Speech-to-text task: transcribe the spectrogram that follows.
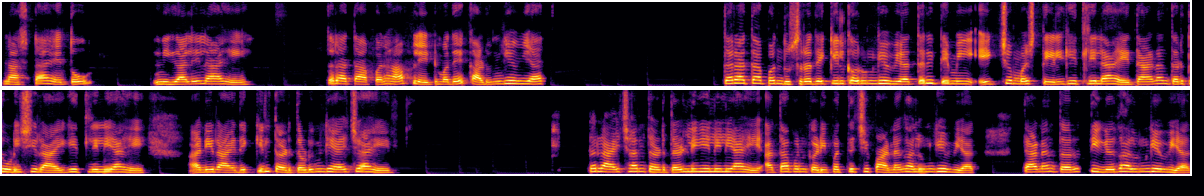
नाश्ता आहे तो निघालेला आहे. तर आता आपण हा प्लेटमध्ये काढून घेऊयात. तर आता आपण दुसरं देखील करून घेऊया तर इथे मी एक चम्मच तेल घेतलेलं आहे. त्यानंतर थोडीशी राय घेतलेली आहे. आणि राय देखील तडतडून घ्यायची आहे. तर राय छान तडतडली गेलेली आहे. आता आपण कढीपत्त्याची पानं घालून घेऊयात. त्यानंतर तिळ घालून घेऊयात.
